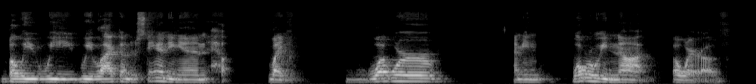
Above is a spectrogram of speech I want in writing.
But we we we lacked understanding in like what were, I mean, what were we not aware of?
